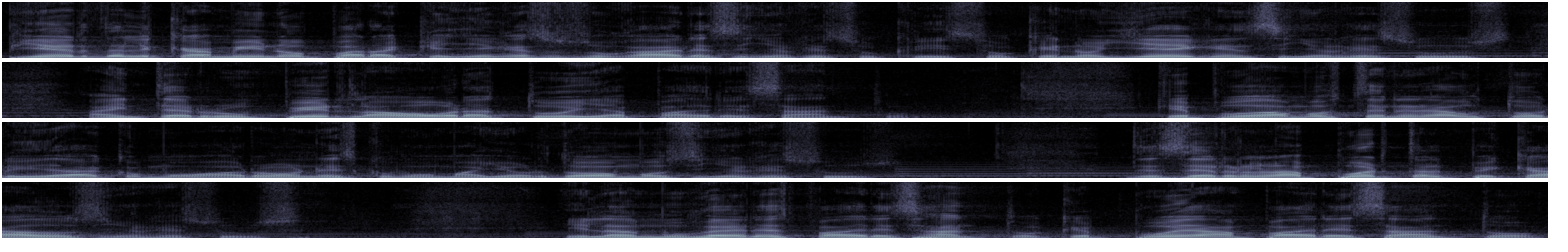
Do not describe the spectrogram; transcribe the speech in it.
pierde el camino para que llegue a sus hogares, Señor Jesucristo. Que no lleguen, Señor Jesús, a interrumpir la obra tuya, Padre Santo. Que podamos tener autoridad como varones, como mayordomos, Señor Jesús. De cerrar la puerta al pecado, Señor Jesús. Y las mujeres, Padre Santo, que puedan, Padre Santo,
